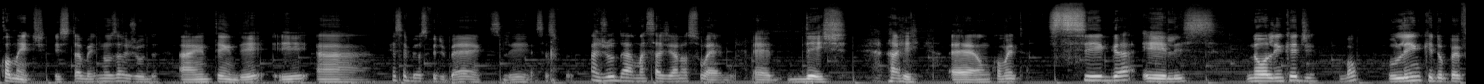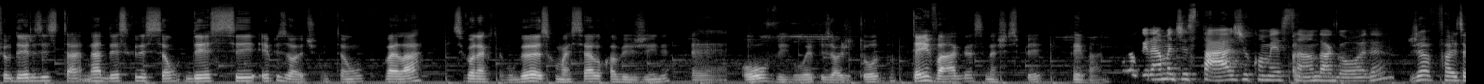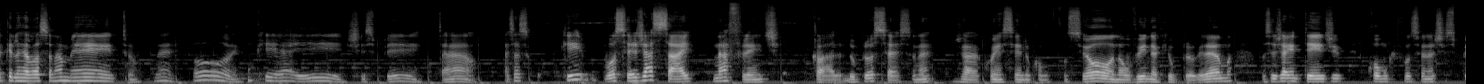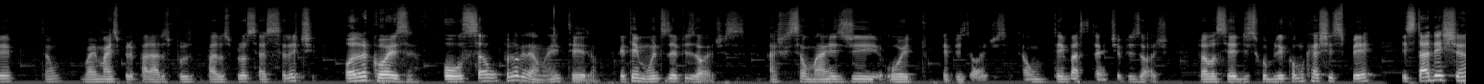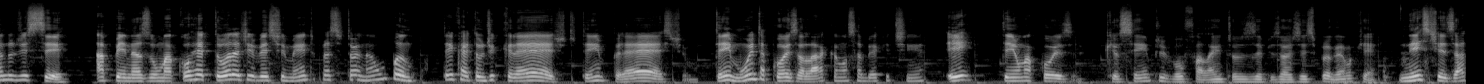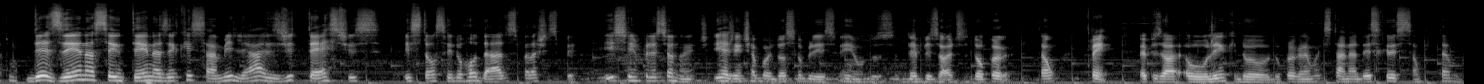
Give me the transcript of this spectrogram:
Comente. Isso também nos ajuda a entender e a receber os feedbacks, ler essas coisas. Ajuda a massagear nosso ego. É, deixe aí é, um comentário. Siga eles no LinkedIn, tá bom? O link do perfil deles está na descrição desse episódio. Então, vai lá, se conecta com o Gus, com o Marcelo, com a Virgínia, é, ouve o episódio todo. Tem vagas na XP, tem vaga. Programa de estágio começando agora. Já faz aquele relacionamento, né? Oi, o que é aí? XP tal. Essas coisas. Que você já sai na frente claro, do processo, né? Já conhecendo como funciona, ouvindo aqui o programa, você já entende como que funciona a XP, então vai mais preparado para os processos seletivos. Outra coisa, ouça o programa inteiro, porque tem muitos episódios. Acho que são mais de oito episódios, então tem bastante episódio para você descobrir como que a XP está deixando de ser apenas uma corretora de investimento para se tornar um banco. Tem cartão de crédito, tem empréstimo, tem muita coisa lá que eu não sabia que tinha. E tem uma coisa que eu sempre vou falar em todos os episódios desse programa, que é, neste exato dezenas, centenas e quiçá milhares de testes estão sendo rodados pela XP. Isso é impressionante e a gente abordou sobre isso em um dos episódios do programa. Então, bem, o, episódio, o link do, do programa está na descrição também.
